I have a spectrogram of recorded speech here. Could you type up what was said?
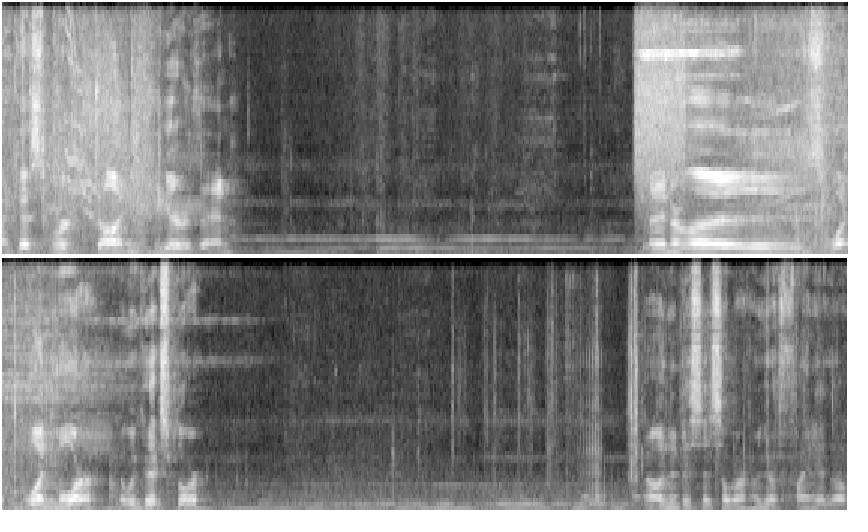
I guess we're done here then. And there was, what, one more that we could explore? Out in the distance somewhere? We gotta find it though.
